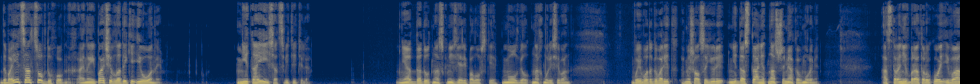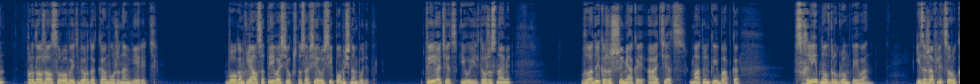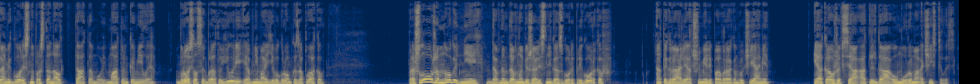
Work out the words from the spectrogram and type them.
да боится отцов духовных, а наипаче владыки Ионы. Не таись от святителя. «Не отдадут нас, князья Реполовские», — молвил нахмурясь Иван. «Воевода говорит, — вмешался Юрий, — не достанет нас Шемяка в Муроме». Отстранив брата рукой, Иван продолжал сурово и твердо, кому же нам верить? Богом клялся ты, Васюк, что со всей Руси помощь нам будет. Ты, отец Иуиль, тоже с нами. Владыка же с Шемякой, а отец, матунька и бабка... Всхлипнул вдруг громко Иван и, зажав лицо руками, горестно простонал «Тата мой, матунька милая!» Бросился к брату Юрий и, обнимая его, громко заплакал — Прошло уже много дней, давным-давно бежали снега с горы пригорков, отыграли, отшумели по оврагам ручьями, и ока уже вся от льда у Мурома очистилась.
